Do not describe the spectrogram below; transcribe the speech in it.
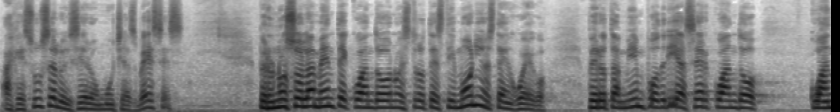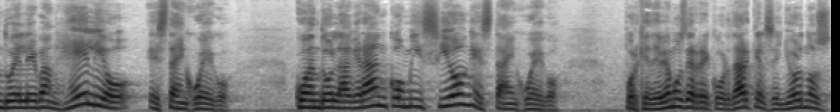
A Jesús se lo hicieron muchas veces. Pero no solamente cuando nuestro testimonio está en juego, pero también podría ser cuando, cuando el Evangelio está en juego, cuando la gran comisión está en juego, porque debemos de recordar que el Señor nos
